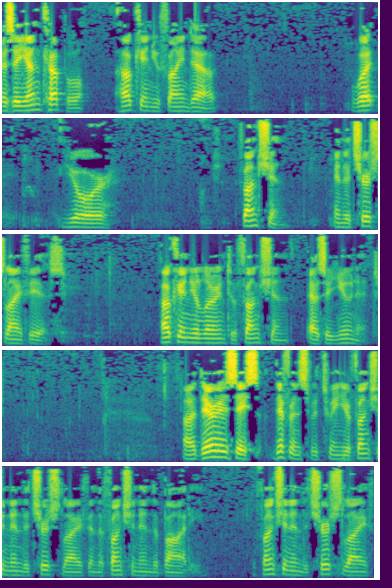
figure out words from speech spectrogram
As a young couple, how can you find out what your function in the church life is? How can you learn to function as a unit? Uh, there is a difference between your function in the church life and the function in the body. The function in the church life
